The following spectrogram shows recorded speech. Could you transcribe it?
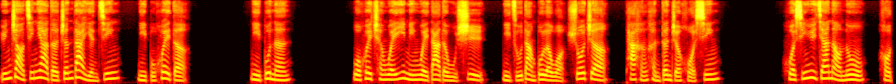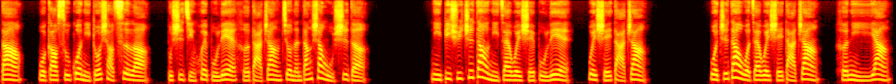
云沼惊讶的睁大眼睛：“你不会的，你不能！我会成为一名伟大的武士，你阻挡不了我。”说着，他狠狠瞪着火星。火星愈加恼怒，吼道：“我告诉过你多少次了，不是仅会捕猎和打仗就能当上武士的。”你必须知道你在为谁捕猎，为谁打仗。我知道我在为谁打仗，和你一样，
